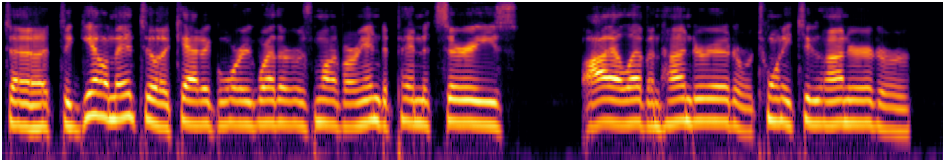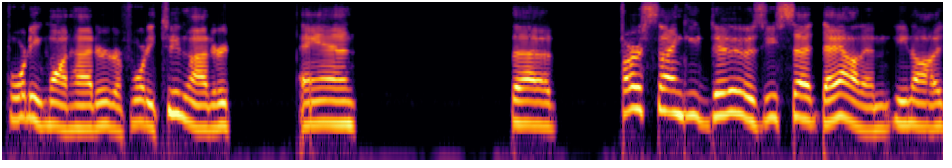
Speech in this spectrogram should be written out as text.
to to get them into a category, whether it was one of our independent series, I eleven hundred or twenty two hundred or forty one hundred or forty two hundred. And the first thing you do is you sit down and, you know,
